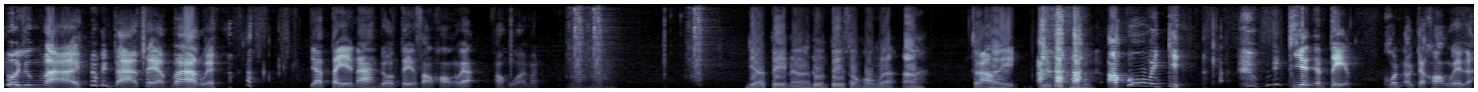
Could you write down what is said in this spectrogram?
โอ้ยลุงหมาด่าแสบมากเลย อย่าเตะนะ โดนเตะสองห้องแล้ว เอาหัวมัน อย่าเตะนะ โดนเตะสองห้องแล้วอะจัดเอาให้อีกสองห้อง เอาไม่เกียนไม่เกียนอย่าเตะคนออกจากห้องเลยเหรอ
